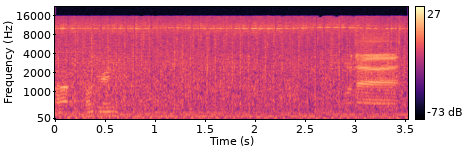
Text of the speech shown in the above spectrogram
Uh, okay. Wanna...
